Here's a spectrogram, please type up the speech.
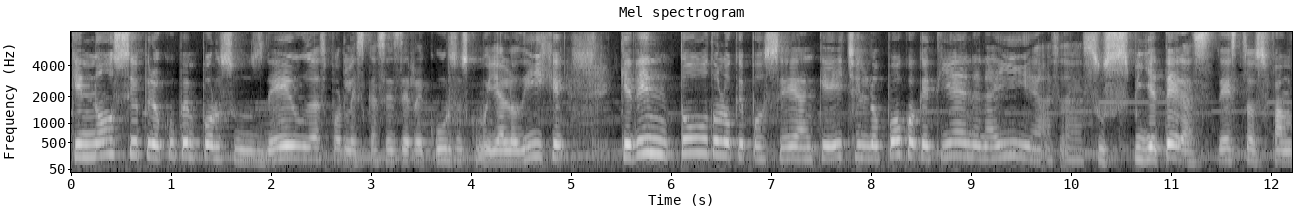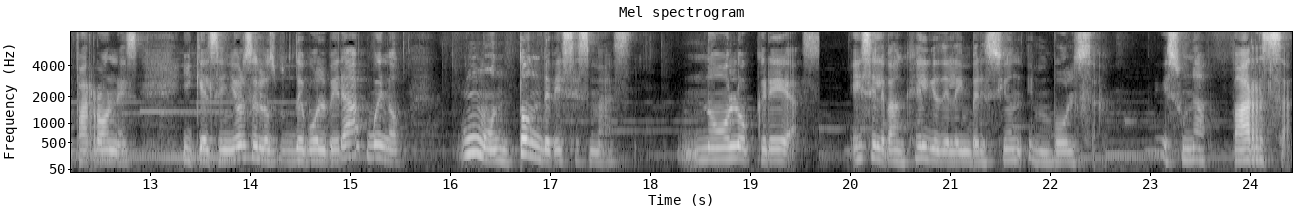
que no se preocupen por sus deudas, por la escasez de recursos, como ya lo dije, que den todo lo que posean, que echen lo poco que tienen ahí a, sus billeteras de estos fanfarrones y que el Señor se los devolverá, bueno, un montón de veces más. No lo creas. Es el Evangelio de la inversión en bolsa. Es una farsa.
